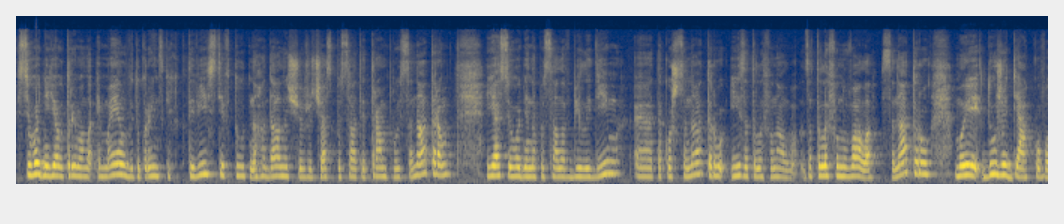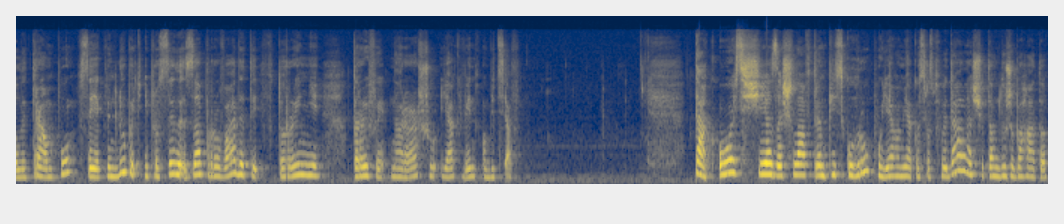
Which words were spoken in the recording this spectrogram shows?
Сьогодні я отримала емейл від українських активістів. Тут нагадали, що вже час писати Трампу і сенаторам. Я сьогодні написала в Білий Дім, е, також сенатору, і зателефонувала, зателефонувала сенатору. Ми дуже дякували Трампу, все як він любить, і просили запровадити вторинні тарифи на рашу, як він обіцяв. Так, ось ще зайшла в трампійську групу. Я вам якось розповідала, що там дуже багато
